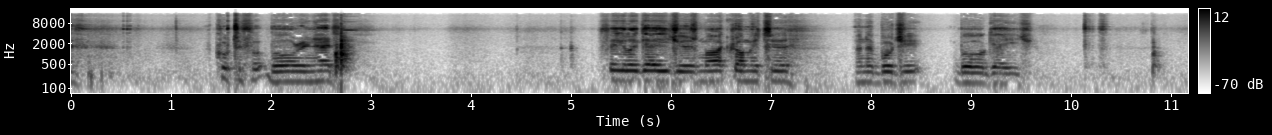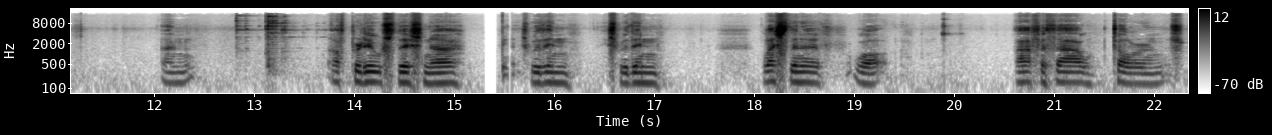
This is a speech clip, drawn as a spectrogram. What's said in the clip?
a cutter foot boring head. Feeler gauges micrometer and a budget bore gauge. And I've produced this now. It's within it's within less than a what half a thou tolerance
